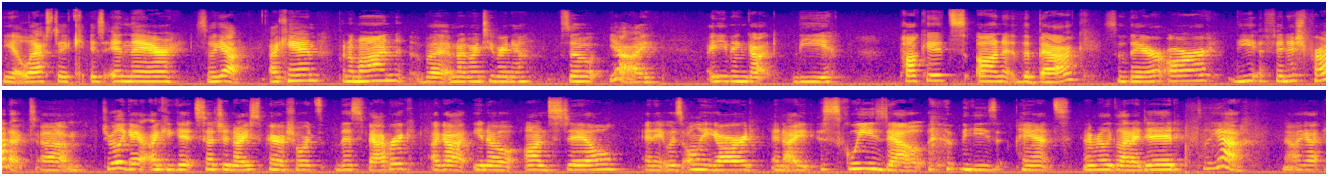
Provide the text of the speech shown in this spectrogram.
The elastic is in there. So yeah, I can put them on, but I'm not going to right now. So yeah, I, I even got the pockets on the back so there are the finished product. Um, to really get, I could get such a nice pair of shorts. This fabric I got, you know, on sale and it was only a yard and I squeezed out these pants. I'm really glad I did. So yeah, now I got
